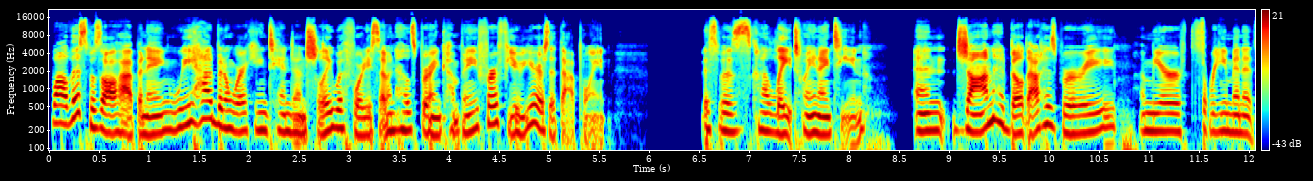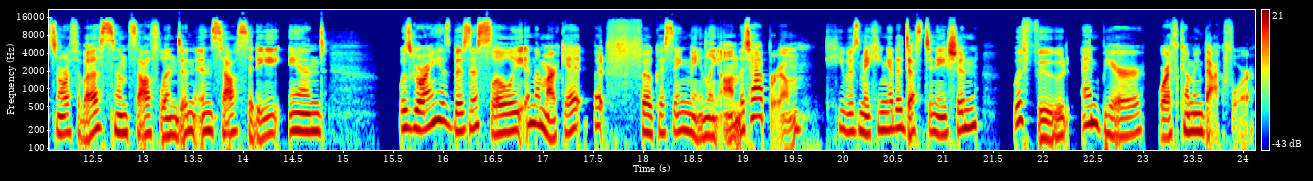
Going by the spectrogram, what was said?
While this was all happening, we had been working tangentially with 47 Hills Brewing Company for a few years at that point. This was kind of late 2019. And John had built out his brewery a mere three minutes north of us in South Linden in South City and was growing his business slowly in the market, but focusing mainly on the tap room. He was making it a destination with food and beer worth coming back for.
